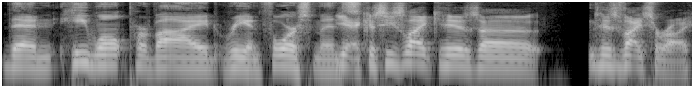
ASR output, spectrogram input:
then he won't provide reinforcements. Yeah, because he's like his uh his viceroy.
